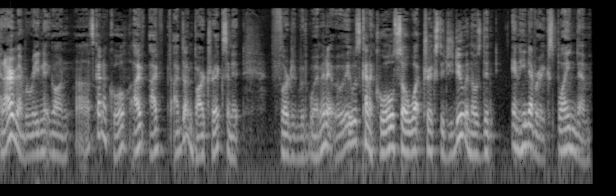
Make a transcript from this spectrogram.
and I remember reading it, going, oh, "That's kind of cool." I've I've I've done bar tricks, and it flirted with women. It, it was kind of cool. So what tricks did you do? And those didn't. and he never explained them.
